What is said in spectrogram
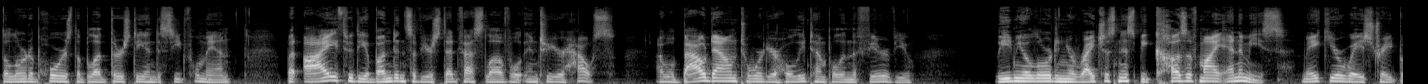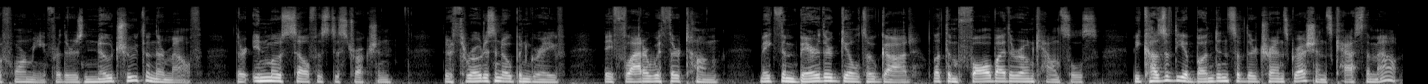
The Lord abhors the bloodthirsty and deceitful man. But I, through the abundance of your steadfast love, will enter your house. I will bow down toward your holy temple in the fear of you. Lead me, O Lord, in your righteousness because of my enemies. Make your way straight before me, for there is no truth in their mouth. Their inmost self is destruction. Their throat is an open grave. They flatter with their tongue. Make them bear their guilt, O God. Let them fall by their own counsels. Because of the abundance of their transgressions, cast them out,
